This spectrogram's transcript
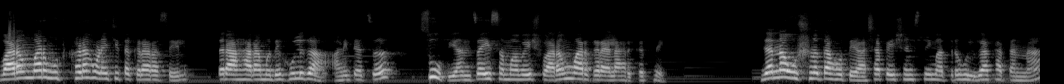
वारंवार मुतखडा होण्याची तक्रार असेल तर आहारामध्ये हुलगा आणि त्याचं सूप यांचाही समावेश वारंवार करायला हरकत नाही. ज्यांना उष्णता होते अशा पेशंट्सनी मात्र हुलगा खाताना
